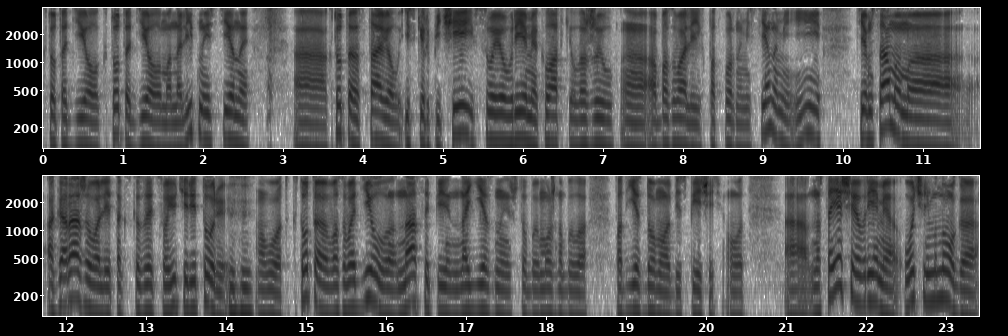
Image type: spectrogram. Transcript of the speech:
кто-то делал кто-то делал монолитные стены кто-то ставил из кирпичей в свое время кладки ложил обозвали их подпорными стенами и тем самым э, огораживали, так сказать, свою территорию. Угу. Вот. Кто-то возводил насыпи наездные, чтобы можно было подъезд дома обеспечить. Вот. А в настоящее время очень много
